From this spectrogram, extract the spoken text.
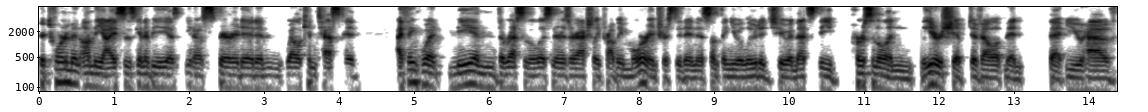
the tournament on the ice is going to be as you know spirited and well contested. I think what me and the rest of the listeners are actually probably more interested in is something you alluded to, and that's the personal and leadership development that you have,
